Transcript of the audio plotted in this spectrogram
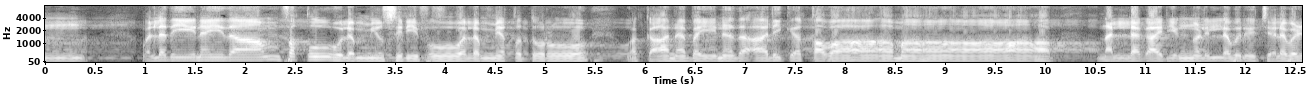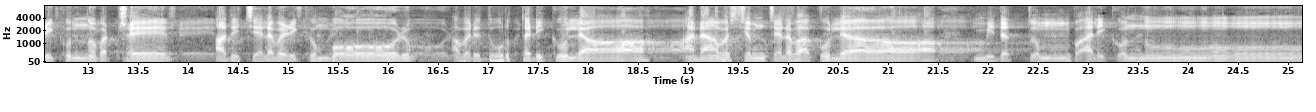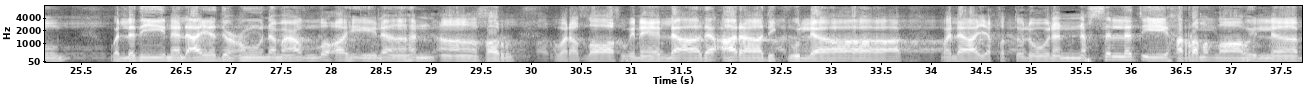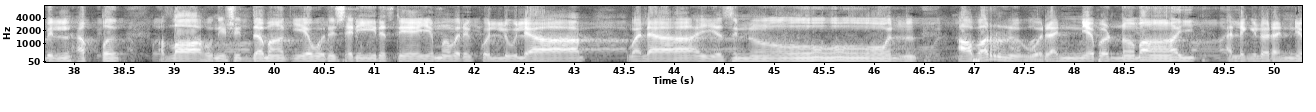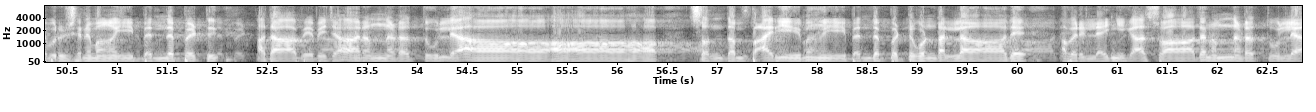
والذين إذا أنفقوا لم يسرفوا ولم يقتروا وكان بين ذلك قواما നല്ല കാര്യങ്ങളിൽ അവർ ചെലവഴിക്കുന്നു പക്ഷേ അത് ചെലവഴിക്കുമ്പോഴും അവർ ദൂർത്തടിക്കൂല അനാവശ്യം ചെലവാക്കൂല മിതത്വം പാലിക്കുന്നു والذين لا يدعون مع الله إلها آخر അവർ അള്ളാഹുവിനെ അല്ലാതെ ആരാധിക്കൂല അള്ളാഹു നിഷിദ്ധമാക്കിയ ഒരു ശരീരത്തെയും അവർ കൊല്ലൂല. അവർ ഒരന്യ പെണ്ണുമായി അല്ലെങ്കിൽ ഒരന്യ പുരുഷനുമായി ബന്ധപ്പെട്ട് അതാ വ്യഭിചാരം നടത്തൂല. സ്വന്തം ഭാര്യയുമായി ബന്ധപ്പെട്ടുകൊണ്ടല്ലാതെ അവർ ലൈംഗികാസ്വാദനം നടത്തൂല.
